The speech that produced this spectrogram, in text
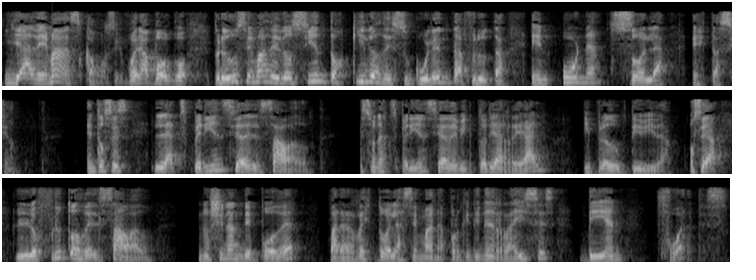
y además, como si fuera poco, produce más de 200 kilos de suculenta fruta en una sola estación. Entonces, la experiencia del sábado es una experiencia de victoria real y productividad. O sea, los frutos del sábado nos llenan de poder para el resto de la semana porque tienen raíces bien fuertes.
